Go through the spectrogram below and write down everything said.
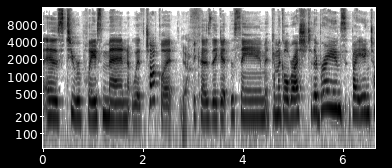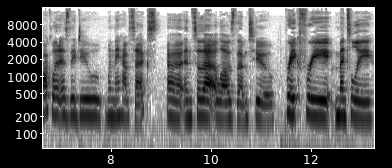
is to replace men with chocolate Yeah. because they get the same chemical rush to their brains by eating chocolate as they do when they have sex. Uh, and so that allows them to break free mentally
